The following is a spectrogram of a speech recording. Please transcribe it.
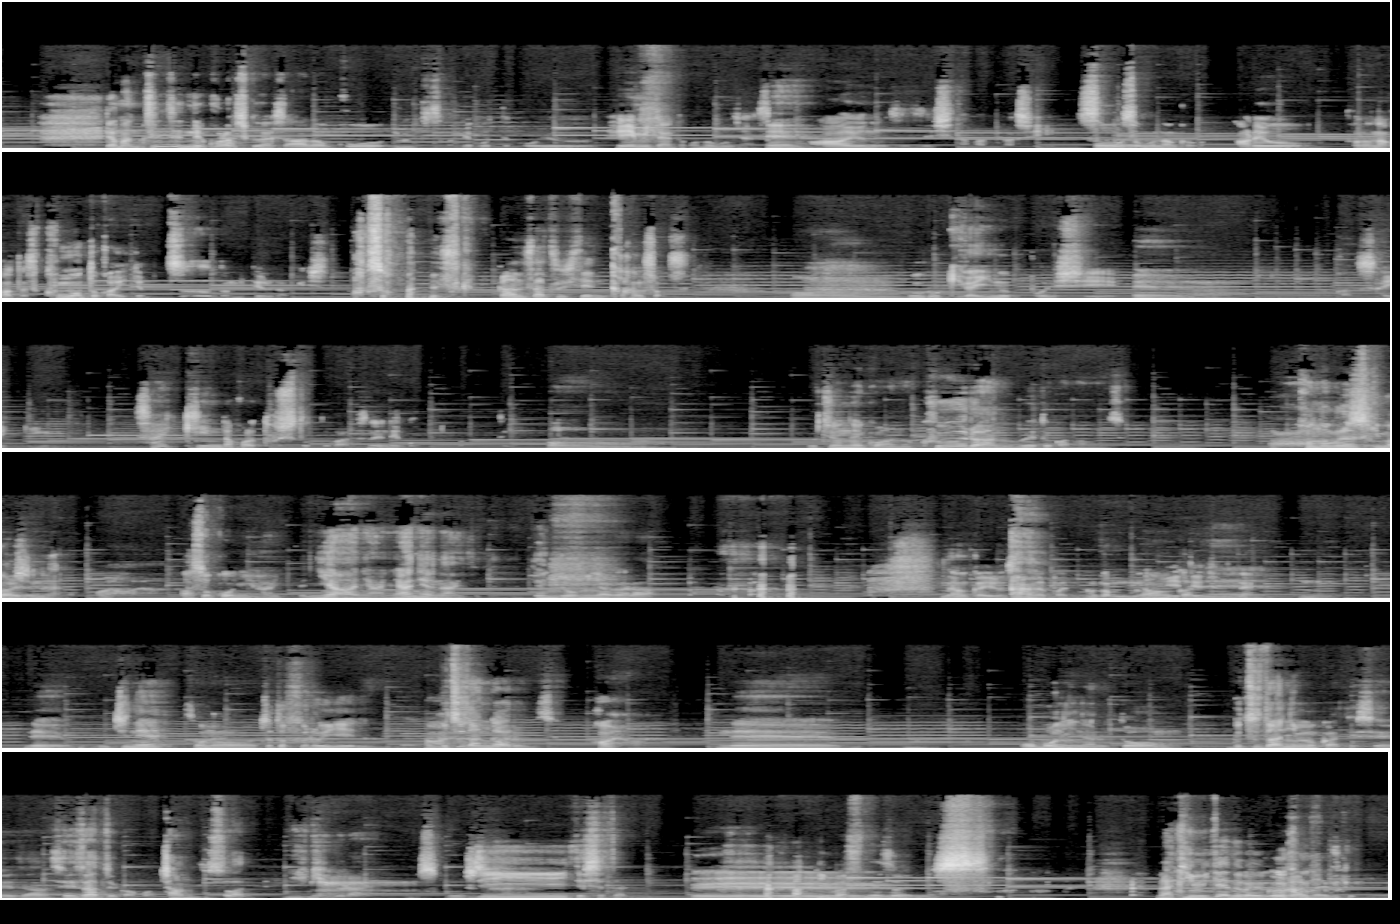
や、まあ全然猫らしくないです。あの、こう、なんですか、猫ってこういう塀みたいなとこ登るじゃないですか。ええああいうの全然しなかったし、そもそもなんか、あれを取らなかったです。雲とかいてもずーっと見てるだけでした。あ、そうなんですか観察してんの？観察。動きが犬っぽいし、えなんか最近、最近だから年取ってからですね、猫とかって。えあーうちの猫はあの、クーラーの上とかなんですよ。このぐらいの隙間あるじゃないですかすね。はいはいはい。あそこに入って、ニャーニャーニャーニャー泣いてて、天井見ながら。なんかいるんですか、やっぱり。なんか、なんか 見えてるんですね、うん。で、うちね、その、ちょっと古い家なんで、はい仏壇があるんですよ。はいはで、お盆になると、い。うん。仏壇に向かって正座、正座というか、こうちゃんと座って2匹ぐらい、うですね。ーってしてたり、へー ありますねそういうのは何見てんのかよくわかんないですけどね。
